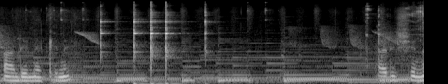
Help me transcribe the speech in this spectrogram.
ಹಾಲಿನ ಕೆನೆ ಅರಿಶಿನ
